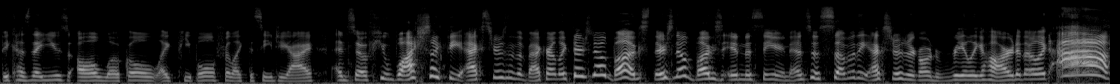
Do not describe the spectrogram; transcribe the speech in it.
because they use all local like people for like the CGI. And so if you watch like the extras in the background, like there's no bugs. There's no bugs in the scene. And so some of the extras are going really hard and they're like, ah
